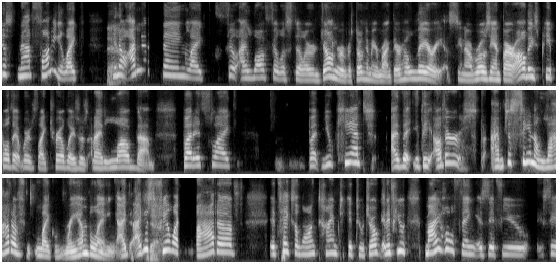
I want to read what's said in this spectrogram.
just not funny. Like, yeah. you know, I'm not saying like Phil, I love Phyllis Diller and Joan Rivers. Don't get me wrong; they're hilarious. You know, Roseanne Barr, all these people that were like trailblazers, and I love them. But it's like, but you can't. I the the other. I'm just seeing a lot of like rambling. I I just yeah. feel like a lot of it takes a long time to get to a joke. And if you, my whole thing is if you see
